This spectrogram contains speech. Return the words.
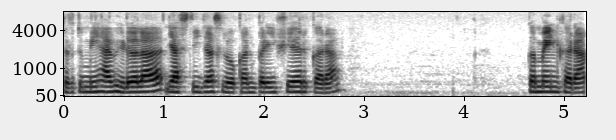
तर तुम्ही ह्या व्हिडिओला जास्तीत जास्त लोकांपर्यंत शेअर करा कमेंट करा.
